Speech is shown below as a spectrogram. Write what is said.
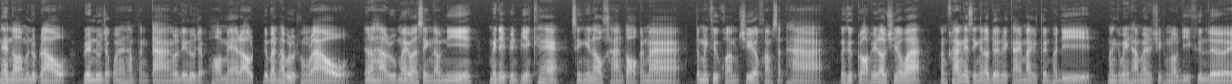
แน่นอนมนุษย์เราเรียนรู้จากวัฒนธรรมต่างๆ เราเรียนรู้จากพ่อแม่เราหรือบรรพบุรุษของเรา แต่เราหารู้ไหมว่าสิ่งเหล่านี้ไม่ได้เป็นเพียงแค่ สิ่งที่เล่าขานต่อกันมา แต่มันคือความเชื่อความศรัทธา มันคือกรอบให้เราเชื่อว่าบางครั้งในสิ่งที่เราเดินไปไกลมากจนเกินพอดี มันก็ไม่ทำให้ชีวิตของเราดีขึ้นเลย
